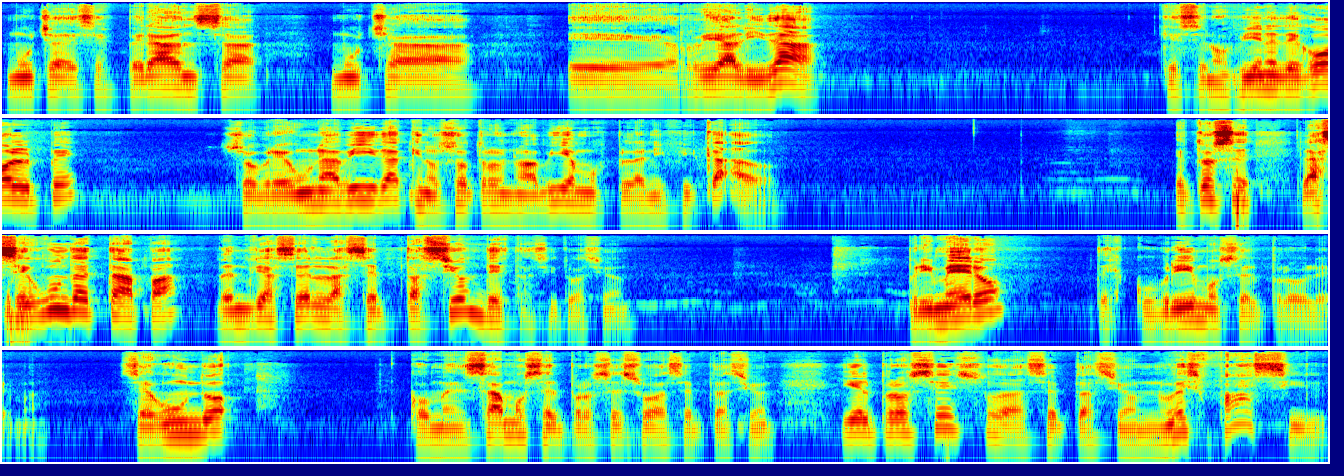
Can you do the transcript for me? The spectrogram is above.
mucha desesperanza, mucha eh, realidad que se nos viene de golpe sobre una vida que nosotros no habíamos planificado. Entonces, la segunda etapa vendría a ser la aceptación de esta situación. Primero, descubrimos el problema. Segundo, comenzamos el proceso de aceptación. Y el proceso de aceptación no es fácil.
